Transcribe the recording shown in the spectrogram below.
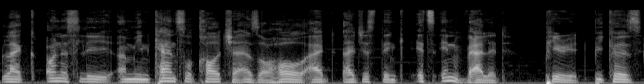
like, honestly, I mean, cancel culture as a whole, I, I just think it's invalid. Period. Because,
